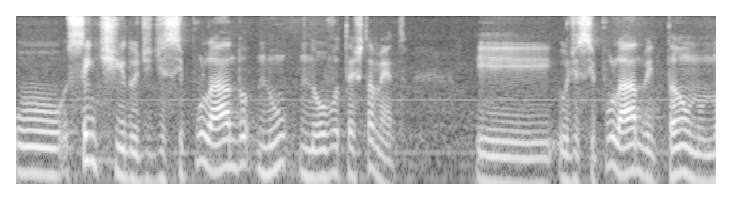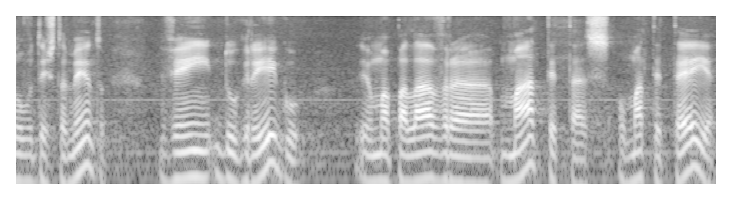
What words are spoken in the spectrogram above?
o sentido de discipulado no Novo Testamento. E o discipulado, então, no Novo Testamento, vem do grego é uma palavra matetas ou mateteia,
